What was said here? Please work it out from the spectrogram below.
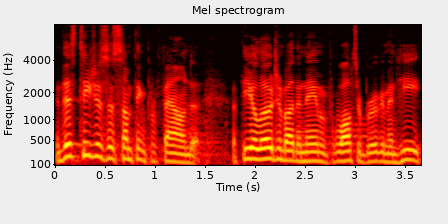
And this teaches us something profound. A theologian by the name of Walter Brueggemann, he,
